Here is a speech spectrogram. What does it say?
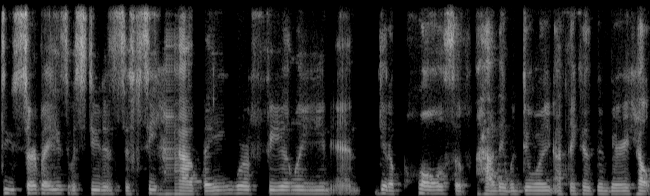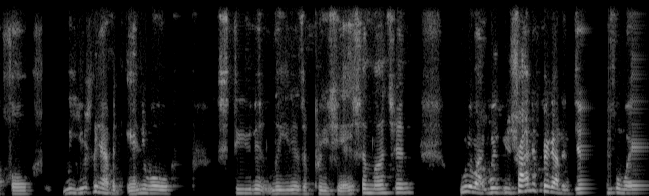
do surveys with students to see how they were feeling and get a pulse of how they were doing, I think has been very helpful. We usually have an annual student leaders appreciation luncheon. We're like, we're trying to figure out a different way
